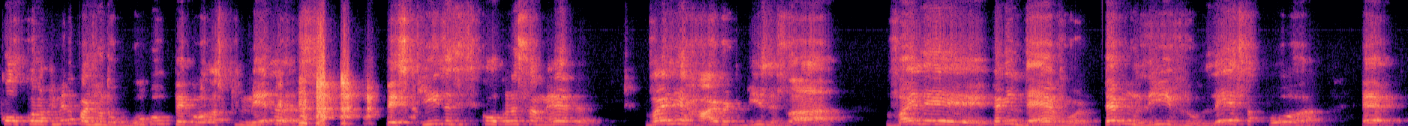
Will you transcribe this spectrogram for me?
colocou na primeira página do Google, pegou as primeiras pesquisas e se colocou nessa merda. Vai ler Harvard Business lá, vai ler, pega Endeavor, pega um livro, lê essa porra. É,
